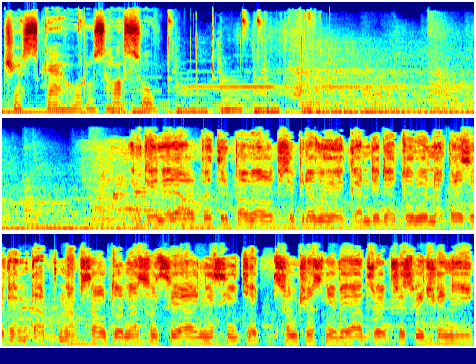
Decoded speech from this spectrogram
Českého rozhlasu. Generál Petr Pavel připravuje kandidaturu na prezidenta. Napsal to na sociální sítě. Současně vyjádřil přesvědčení,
